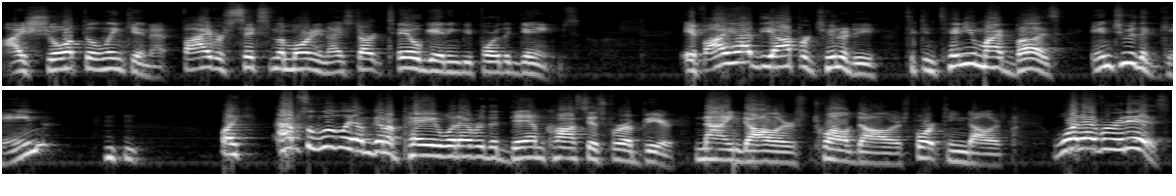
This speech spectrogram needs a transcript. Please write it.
I show up to Lincoln at 5 or 6 in the morning. I start tailgating before the games. If I had the opportunity to continue my buzz into the game, like, absolutely, I'm gonna pay whatever the damn cost is for a beer $9, $12, $14, whatever it is.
